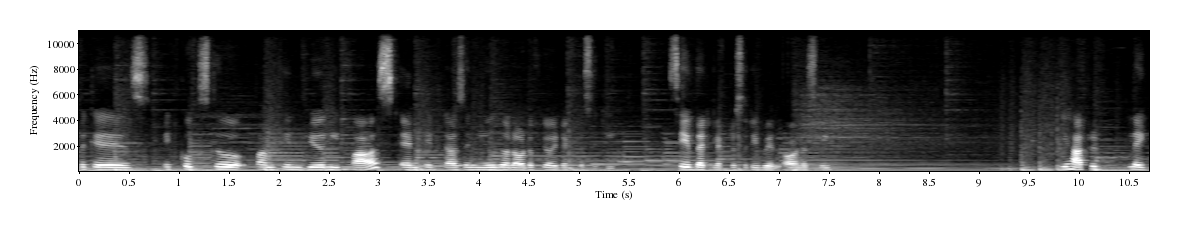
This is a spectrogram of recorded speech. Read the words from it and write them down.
because it cooks the pumpkin really fast and it doesn't use a lot of your electricity. Save that electricity bill, honestly. You have to like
